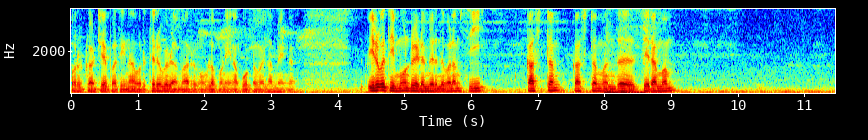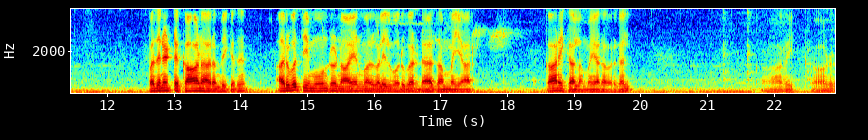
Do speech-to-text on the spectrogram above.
பொருட்காட்சியை பார்த்தீங்கன்னா ஒரு திருவிழா மாதிரி இருக்கும். உள்ளே போனீங்கன்னா கூட்டம் எல்லாமேங்க இருபத்தி மூன்று இடமிருந்து வளம் சி கஷ்டம் கஷ்டம் வந்து சிரமம் பதினெட்டு காண ஆரம்பிக்குது. அறுபத்தி மூன்று நாயன்மார்களில் ஒருவர் டேஸ் அம்மையார் காரைக்கால் அம்மையார் அவர்கள். காரைக்கால்.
